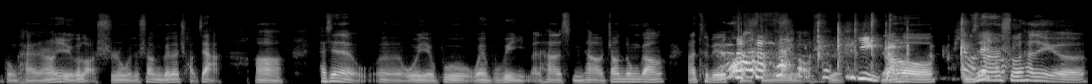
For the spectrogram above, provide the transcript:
公开的。然后又有个老师，我就上课跟他吵架啊。他现在呃，我也不我也不会隐瞒他的名，他叫张东刚，然后特别恐同的一个老师。然后你经常说他那个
